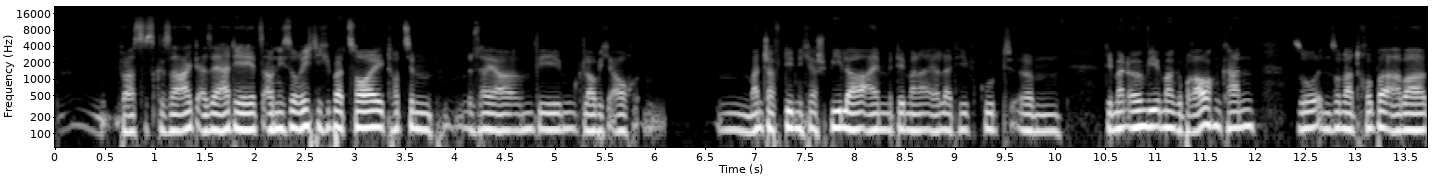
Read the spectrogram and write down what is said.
du hast es gesagt, also er hat ja jetzt auch nicht so richtig überzeugt. Trotzdem ist er ja irgendwie, glaube ich, auch mannschaftsdienlicher Spieler, einem, mit dem man relativ gut, ähm, den man irgendwie immer gebrauchen kann, so in so einer Truppe. Aber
